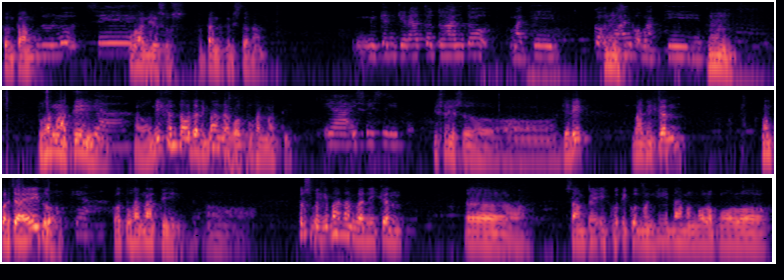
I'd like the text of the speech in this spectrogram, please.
tentang dulu sih Tuhan Yesus tentang kekristenan? Niken kira tuh Tuhan tuh mati. Kok hmm. Tuhan kok mati? Gitu. Hmm. Tuhan mati. Ya. Nah, ini kan tahu dari mana kalau Tuhan mati? Ya isu-isu gitu. Isu-isu. Oh, jadi Mbak Niken mempercayai itu? Ya. Kalau Tuhan mati. Oh. Terus bagaimana Mbak Niken uh, sampai ikut-ikut menghina, mengolok-olok?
